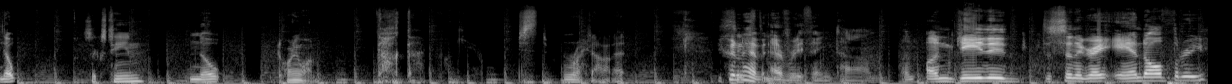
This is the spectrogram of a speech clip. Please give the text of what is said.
Nope, 16, nope. 21. Oh God, fuck you! Just right on it. You couldn't have everything, Tom. An ungated disintegrate and all three.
